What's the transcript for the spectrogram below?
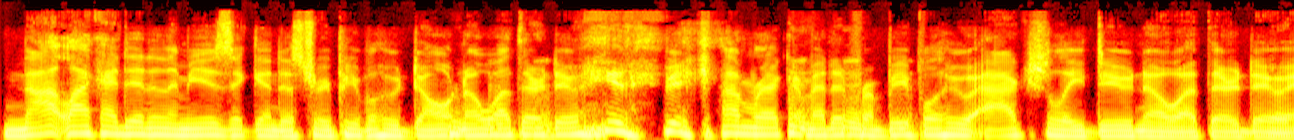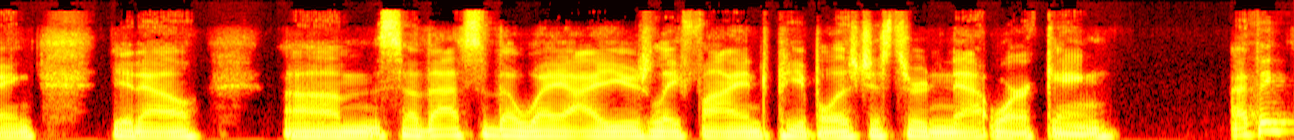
not like I did in the music industry, people who don't know what they're doing, they become recommended from people who actually do know what they're doing, you know? Um, so that's the way I usually find people is just through networking. I think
